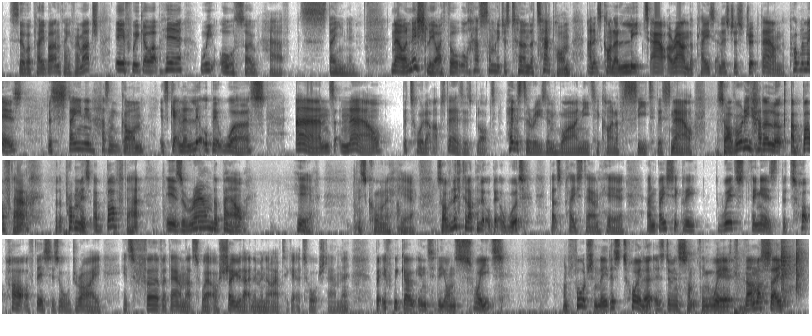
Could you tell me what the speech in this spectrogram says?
silver play button, thank you very much. If we go up here, we also have staining. Now initially I thought, well has somebody just turned the tap on and it's kind of leaked out around the place and it's just dripped down. The problem is the staining hasn't gone, it's getting a little bit worse and now the toilet upstairs is blocked. Hence the reason why I need to kind of see to this now. So I've already had a look above that, but the problem is above that is around about here this corner here. So I've lifted up a little bit of wood that's placed down here and basically the weird thing is the top part of this is all dry. It's further down that's where I'll show you that in a minute. I have to get a torch down there. But if we go into the ensuite, unfortunately this toilet is doing something weird. Now I must say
